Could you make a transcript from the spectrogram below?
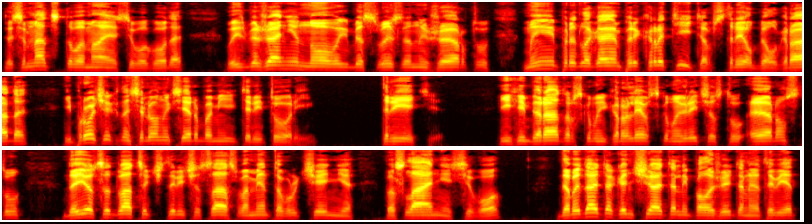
18 мая сего года, в избежание новых бессмысленных жертв, мы предлагаем прекратить обстрел Белграда и прочих населенных сербами территорий. Третье. Их императорскому и королевскому величеству Эрнсту дается 24 часа с момента вручения послания сего, дабы дать окончательный положительный ответ,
